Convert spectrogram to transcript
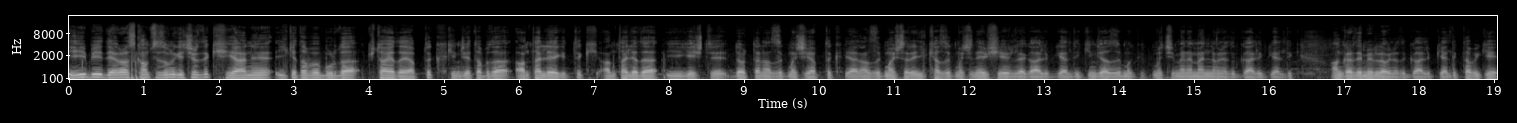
İyi bir devre arası kamp sezonu geçirdik. Yani ilk etabı burada Kütahya'da yaptık. İkinci etabı da Antalya'ya gittik. Antalya'da iyi geçti. Dört tane hazırlık maçı yaptık. Yani hazırlık maçları ilk hazırlık maçı Nevşehir'le galip geldik. İkinci hazırlık ma- maçı Menemen'le oynadık galip geldik. Ankara Demir'le oynadık galip geldik. Tabii ki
